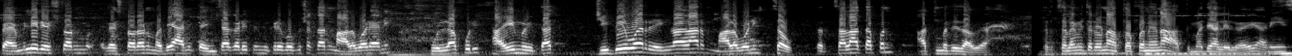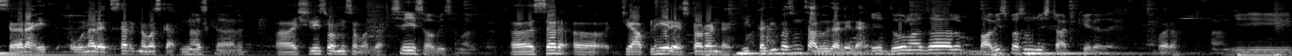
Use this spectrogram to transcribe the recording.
फॅमिली रेस्टॉरंट रेस्टॉरंटमध्ये आणि त्यांच्याकडे तुम्ही इकडे बघू शकता मालवणी आणि कोल्हापुरी थाळी मिळतात. जिभेवर रेंगाळणार मालवणी चव. तर चला आता आपण आतमध्ये जाऊया. तर चला मित्रांनो आता आपण आहे ना आतमध्ये आलेलो आहे आणि सर आहेत ओनर आहेत. सर नमस्कार. नमस्कार. अ, श्री स्वामी समर्थ. श्री स्वामी समर्थ. अ, सर अ, जे आपलं हे रेस्टॉरंट आहे हे कधीपासून चालू झालेलं आहे? हे दोन हजार बावीसपासून मी स्टार्ट केलेलं आहे. बरं. आणि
